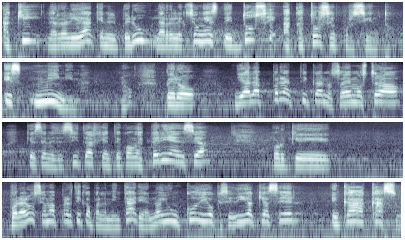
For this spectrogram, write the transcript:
aquí la realidad que en el Perú la reelección es de 12 a 14%, es mínima, ¿no? Pero ya la práctica nos ha demostrado que se necesita gente con experiencia, porque por algo se llama práctica parlamentaria, no hay un código que se diga qué hacer en cada caso,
